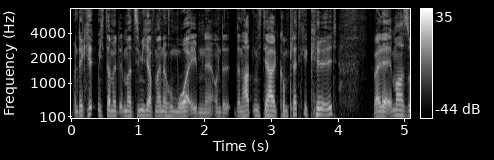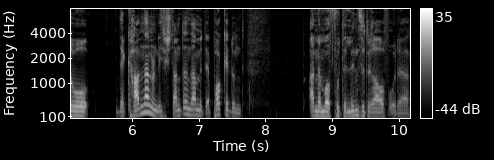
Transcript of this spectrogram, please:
Und der kriegt mich damit immer ziemlich auf meiner Humorebene. Und äh, dann hat mich der halt komplett gekillt, weil der immer so, der kam dann und ich stand dann da mit der Pocket und anamorphote Linse drauf oder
